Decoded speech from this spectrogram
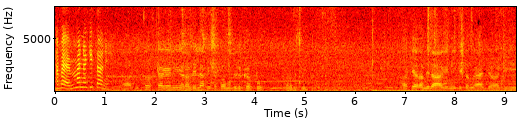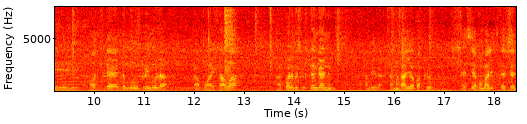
Abang, mana kita ni? Ha, kita sekarang ni Alhamdulillah kita promote dulu ke Puh Kuala Besi Okey Alhamdulillah hari ni kita berada di Hotel Temu Primula Kampung Air Tawar uh, Kuala Besi Terengganu. Alhamdulillah sama saya Fakru. Asia Pembalik Station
